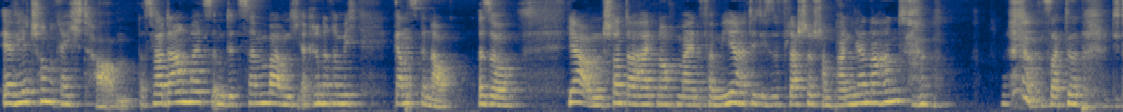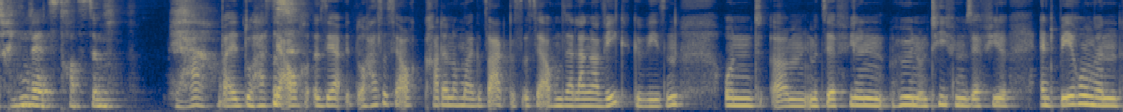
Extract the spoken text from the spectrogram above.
er wird schon recht haben. Das war damals im Dezember und ich erinnere mich ganz genau. Also, ja, und stand da halt noch meine Familie, hatte diese Flasche Champagner in der Hand und sagte, die trinken wir jetzt trotzdem. Ja, weil du hast ja auch sehr, du hast es ja auch gerade nochmal gesagt, es ist ja auch ein sehr langer Weg gewesen und ähm, mit sehr vielen Höhen und Tiefen, sehr viel Entbehrungen,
